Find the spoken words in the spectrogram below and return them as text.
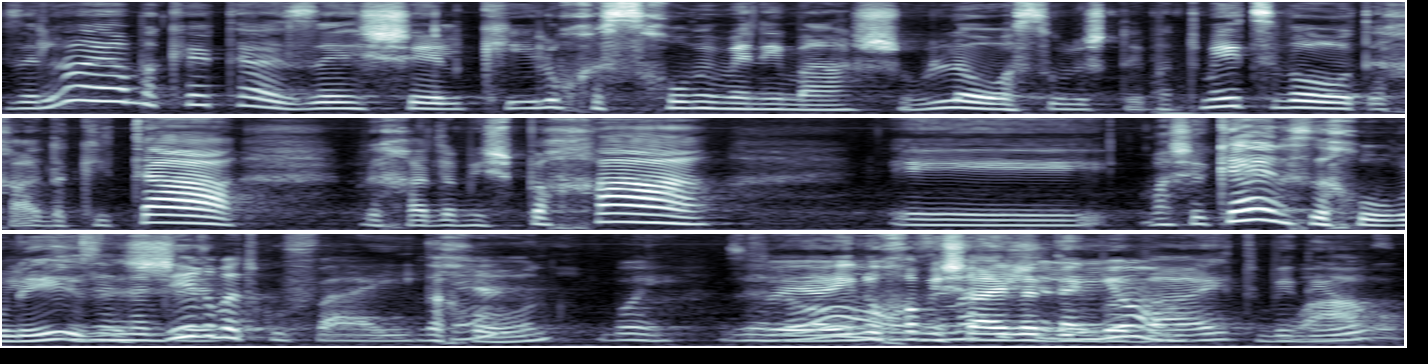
זה לא היה בקטע הזה של כאילו חסכו ממני משהו. לא, עשו לי שתי בת מצוות, אחד לכיתה, ואחד למשפחה. אה, מה שכן זכור לי, שזה זה נדיר ש... בתקופה ההיא, כן? נכון. בואי, זה לא... והיינו חמישה ילדים בבית, בדיוק.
